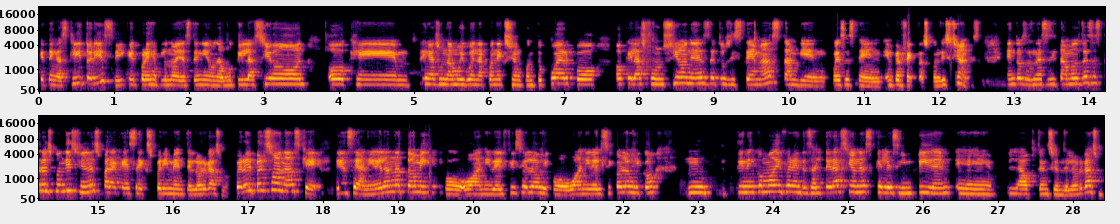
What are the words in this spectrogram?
que tengas clítoris, ¿sí? que por ejemplo no hayas tenido una mutilación o que tengas una muy buena conexión con tu cuerpo o que las funciones de tus sistemas también pues estén en perfectas condiciones. Entonces necesitamos de esas tres condiciones para que se experimente el orgasmo. Pero hay personas que, bien sea a nivel anatómico o a nivel fisiológico o a nivel psicológico, mm, tienen como diferentes alteraciones que les impiden eh, la obtención del orgasmo.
